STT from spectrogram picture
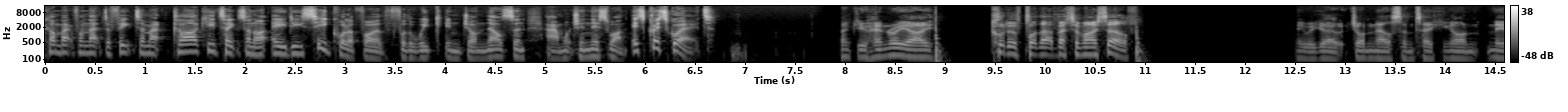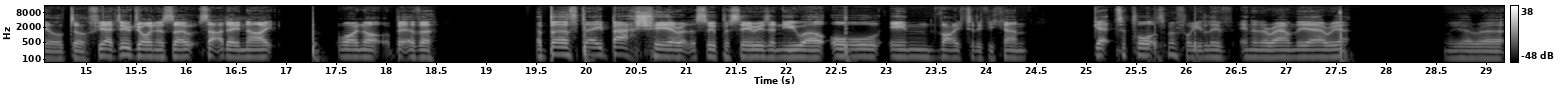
come back from that defeat to Matt Clark. He takes on our ADC qualifier for the week in John Nelson. And watching this one, it's Chris Squared. Thank you, Henry. I could have put that better myself. Here we go. John Nelson taking on Neil Duff. Yeah, do join us though. Saturday night. Why not? A bit of a a birthday bash here at the Super Series, and you are all invited if you can get to Portsmouth or you live in and around the area. We are uh,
